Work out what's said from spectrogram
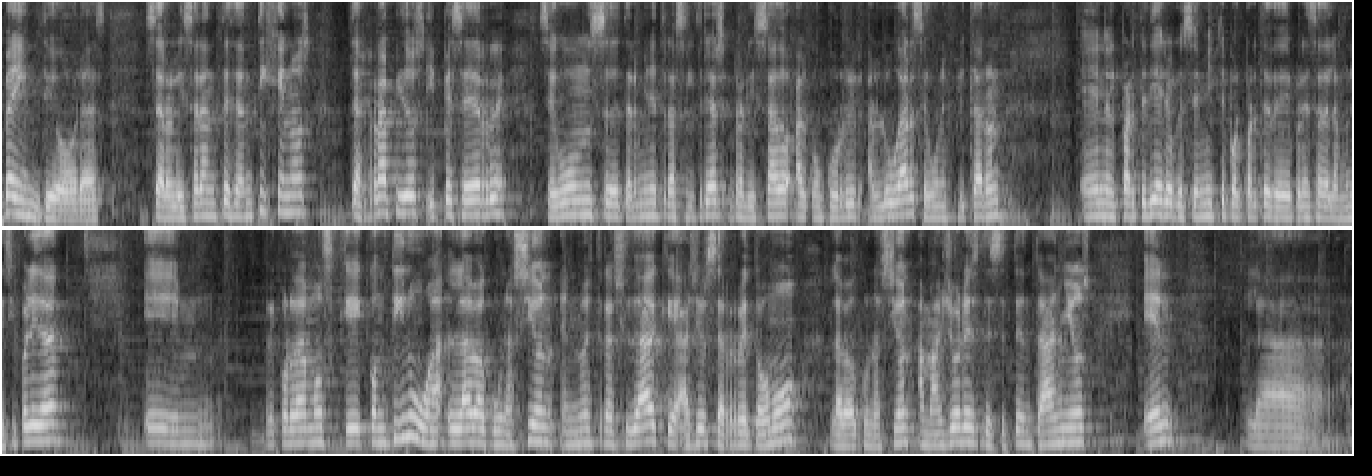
20 horas. Se realizarán test de antígenos, test rápidos y PCR según se determine tras el triage realizado al concurrir al lugar, según explicaron en el parte diario que se emite por parte de prensa de la municipalidad. Em, recordamos que continúa la vacunación en nuestra ciudad, que ayer se retomó la vacunación a mayores de 70 años en la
